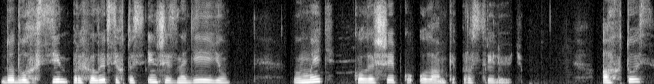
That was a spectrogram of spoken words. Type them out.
До двох стін прихилився хтось інший з надією, вмить, коли шибку уламки прострілюють. А хтось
